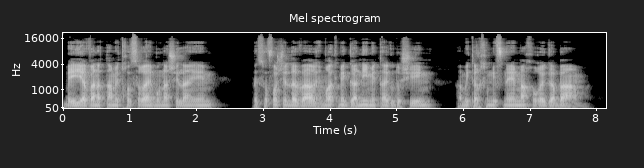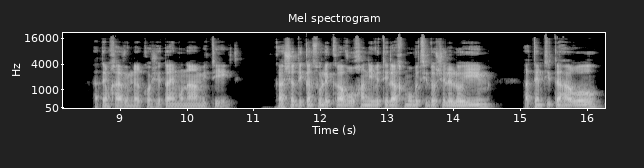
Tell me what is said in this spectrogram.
באי הבנתם את חוסר האמונה שלהם, בסופו של דבר הם רק מגנים את הקדושים המתהלכים לפניהם מאחורי גבם. אתם חייבים לרכוש את האמונה האמיתית. כאשר תיכנסו לקרב רוחני ותילחמו בצדו של אלוהים, אתם תטהרו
